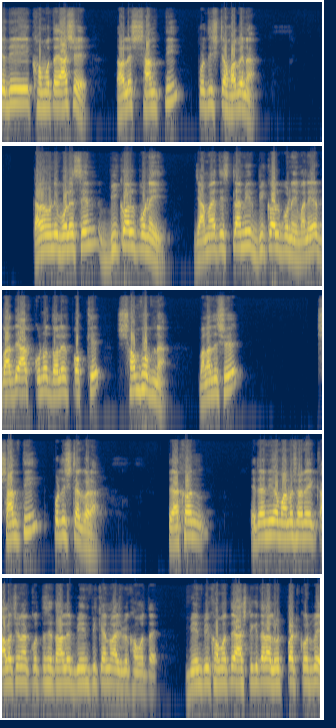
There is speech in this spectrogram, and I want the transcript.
যদি ক্ষমতায় আসে, তাহলে শান্তি প্রতিষ্ঠা হবে না। কারণ উনি বলেছেন, বিকল্প নেই। জামায়াত ইসলামীর বিকল্প নেই। মানে এর বাদে আর কোনো দলের পক্ষে সম্ভব না বাংলাদেশে শান্তি প্রতিষ্ঠা করা। তো এখন এটা নিয়ে মানুষ অনেক আলোচনা করতেছে, তাহলে বিএনপি কেন আসবে ক্ষমতায়? বিএনপি ক্ষমতায় আসলে কি তারা লুটপাট করবে?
